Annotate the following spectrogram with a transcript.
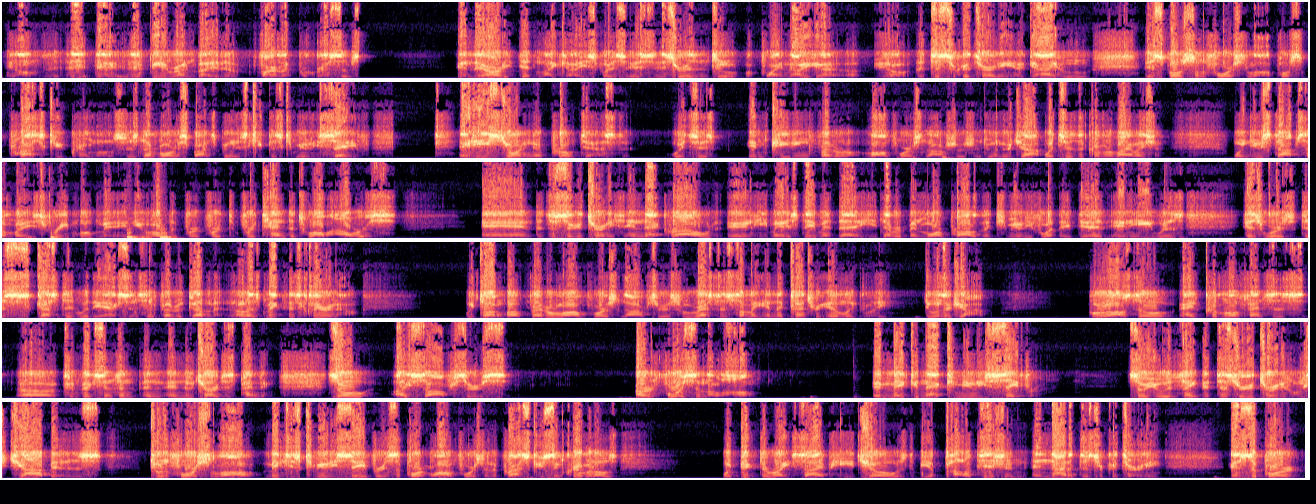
you know, they, they, they're being run by the far left progressives and they already didn't like ICE, but it's, it's, it's risen to a point now. You got, uh, you know, the district attorney, a guy who is supposed to enforce law, to prosecute criminals. His number one responsibility is to keep his community safe, and he's joining a protest, which is impeding federal law enforcement officers from doing their job, which is a criminal violation. When you stop somebody's free movement and you hold it for, for, for 10 to 12 hours, and the district attorney's in that crowd, and he made a statement that he's never been more proud of the community for what they did, and he was, his words, disgusted with the actions of the federal government. Now let's make this clear now. We're talking about federal law enforcement officers who arrested somebody in the country illegally, doing their job, who also had criminal offenses, uh, convictions, and, and, and new charges pending. So ICE officers are enforcing the law and making that community safer. So you would think the district attorney whose job is to enforce the law, make his community safer, and support law enforcement and prosecuting criminals would pick the right side. But he chose to be a politician and not a district attorney and support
